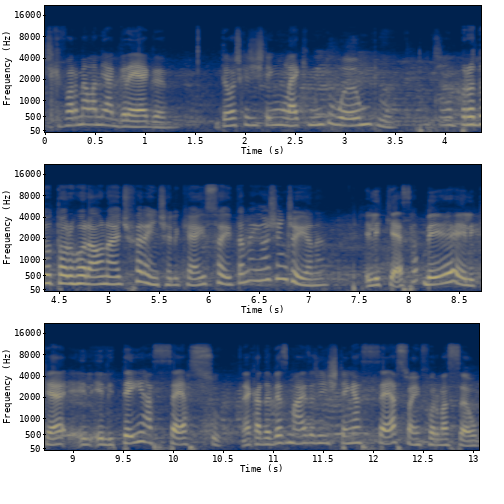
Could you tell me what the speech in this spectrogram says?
de que forma ela me agrega. Então acho que a gente tem um leque muito amplo. O produtor rural não é diferente, ele quer isso aí também hoje em dia, né? ele quer saber, ele quer, ele, ele tem acesso, né? cada vez mais a gente tem acesso à informação.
